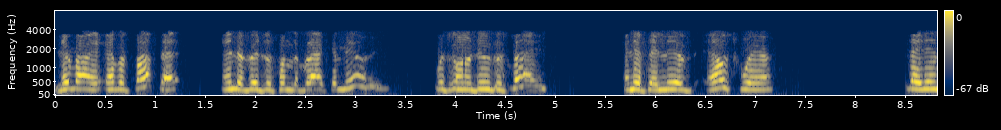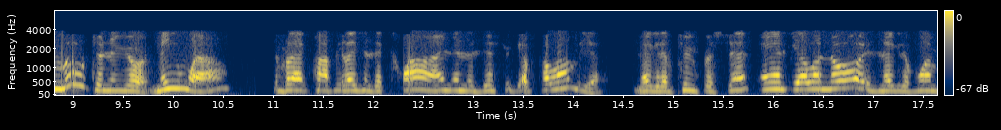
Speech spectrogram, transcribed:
nobody ever thought that individuals from the black community was going to do the same. And if they lived elsewhere, they didn't move to New York. Meanwhile, the black population declined in the District of Columbia, negative 2%, and Illinois, negative 1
